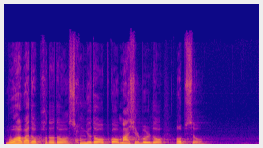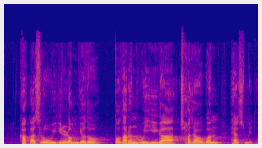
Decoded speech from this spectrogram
무화과도 포도도 석류도 없고 마실 물도 없소. 가까스로 위기를 넘겨도 또 다른 위기가 찾아오곤 했습니다.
